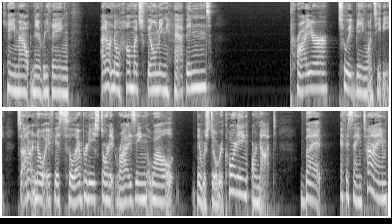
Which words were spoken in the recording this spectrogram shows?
came out and everything, I don't know how much filming happened prior to it being on TV. So I don't know if his celebrity started rising while they were still recording or not. But at the same time,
